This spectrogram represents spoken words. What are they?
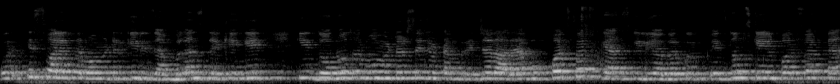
और इस वाले थर्मोमीटर की रिजेंबलेंस देखेंगे कि दोनों थर्मोमीटर से जो टेम्परेचर आ रहा है, वो परफेक्ट गैस के लिए अगर कोई एकदम स्केल परफेक्ट है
